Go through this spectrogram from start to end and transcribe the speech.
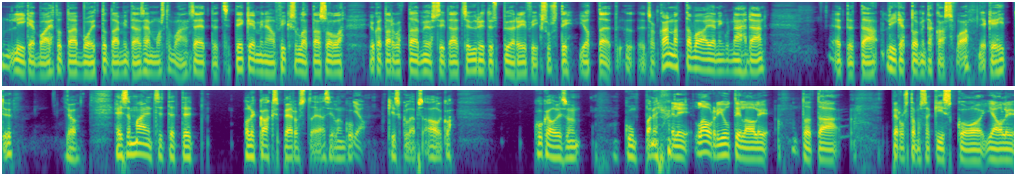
liikevaihto tai voitto tai mitään semmoista, vaan se, että, että se tekeminen on fiksulla tasolla, joka tarkoittaa myös sitä, että se yritys pyörii fiksusti, jotta että, että se on kannattavaa ja niin kuin nähdään, että, että tämä liiketoiminta kasvaa ja kehittyy. Joo. Hei sä mainitsit, että oli kaksi perustajaa silloin, kun Joo. Kiskolabs alkoi. Kuka oli sun kumppani? Eli Lauri Jutila oli tota, perustamassa kiskoa ja oli,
